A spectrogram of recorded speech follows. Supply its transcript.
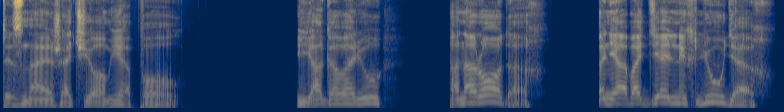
«Ты знаешь, о чем я, Пол? Я говорю о народах, а не об отдельных людях».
